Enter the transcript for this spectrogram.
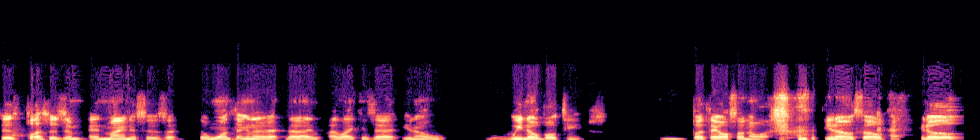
There's pluses and, and minuses. Uh, The one thing that, that I, I like is that, you know, we know both teams, but they also know us, you know, so, you know, those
